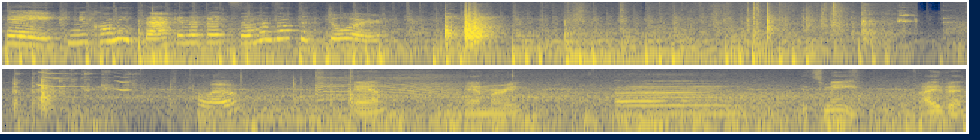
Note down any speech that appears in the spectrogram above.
Hey, can you call me back in a bit? Someone's at the door. Ivan.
